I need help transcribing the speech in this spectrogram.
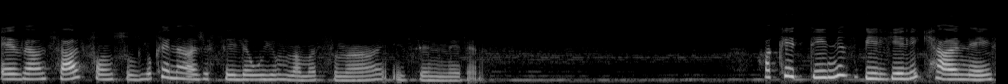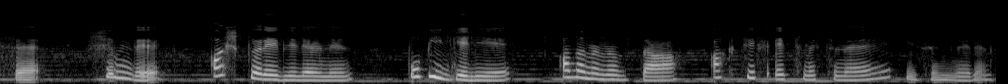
evrensel sonsuzluk enerjisiyle uyumlamasına izin verin. Hak ettiğiniz bilgelik her neyse şimdi aşk görevlilerinin bu bilgeliği alanınızda aktif etmesine izin verin.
